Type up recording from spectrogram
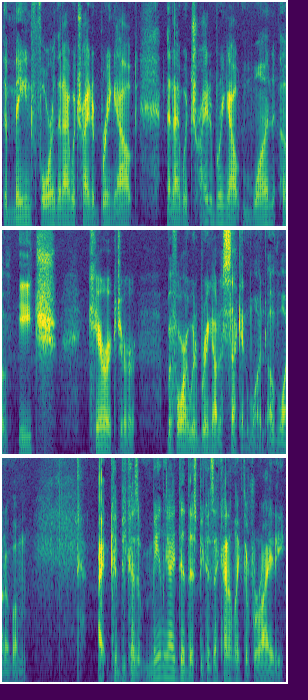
the main four that I would try to bring out, and I would try to bring out one of each character before I would bring out a second one of one of them. I could because mainly I did this because I kind of like the variety.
